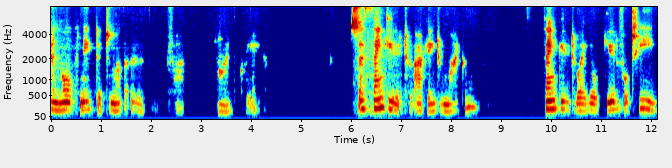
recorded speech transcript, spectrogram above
and more connected to Mother Earth Creator. So thank you to Archangel Michael. Thank you to your beautiful team.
